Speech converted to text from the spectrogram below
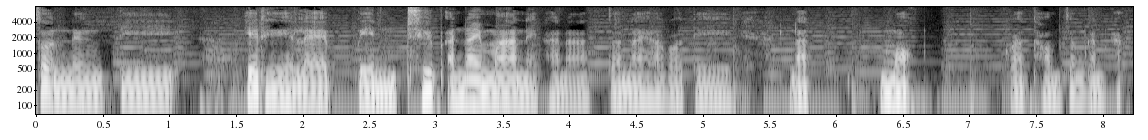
ส่วนหนึ่งตีเฮ็ดถือแลเป็นทริปอันไนมาในค่ะนะตอนนั้นเขาก็จะลัดหมอกกว่าทอมจำกันค่ะ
